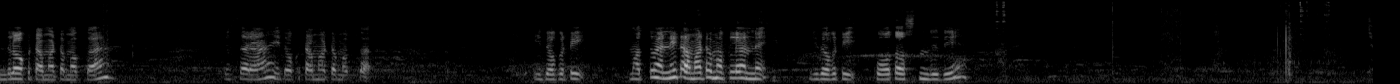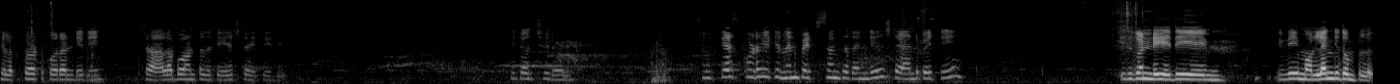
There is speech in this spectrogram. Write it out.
ఇందులో ఒక టమాటా మొక్క. చూసారా ఇది ఒక టమాటా మొక్క. ఇదొకటి. మొత్తం అన్ని టమాటా మొక్కలే ఉన్నాయి. ఇదొకటి. పూత వస్తుంది ఇది. చిలక తోటకూర అండి ఇది. చాలా బాగుంటుంది టేస్ట్ అయితే ఇది. ఇటు వచ్చాడు సూట్ కేస్ కూడా ఈ కిందని పెట్టేసాం కదండి స్టాండ్ పెట్టి. ఇదిగోండి ఇది ఇవి ముల్లంగి దుంపలు.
